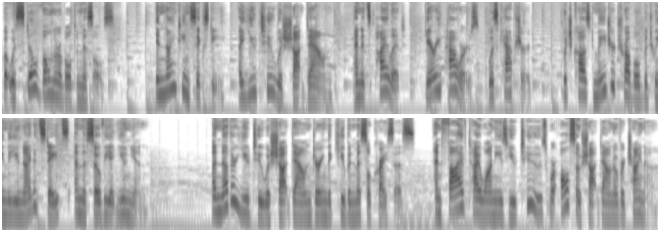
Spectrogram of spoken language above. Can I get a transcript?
but was still vulnerable to missiles. In 1960, a U-2 was shot down, and its pilot, Gary Powers, was captured, which caused major trouble between the United States and the Soviet Union. Another U-2 was shot down during the Cuban Missile Crisis, and five Taiwanese U-2s were also shot down over China.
